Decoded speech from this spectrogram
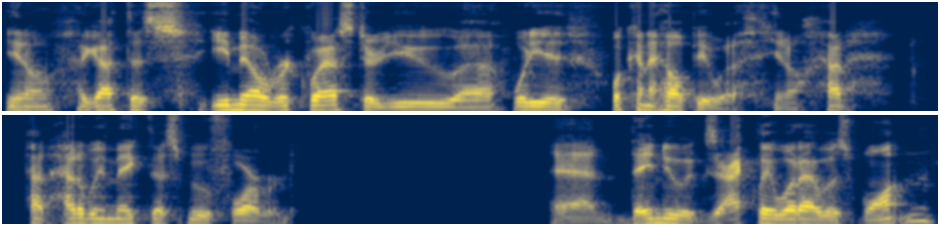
you know, I got this email request. Are you? Uh, what do you? What can I help you with? You know, how how how do we make this move forward?" And they knew exactly what I was wanting.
